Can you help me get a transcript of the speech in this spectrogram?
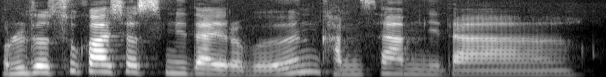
오늘도 수고하셨습니다, 여러분. 감사합니다.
